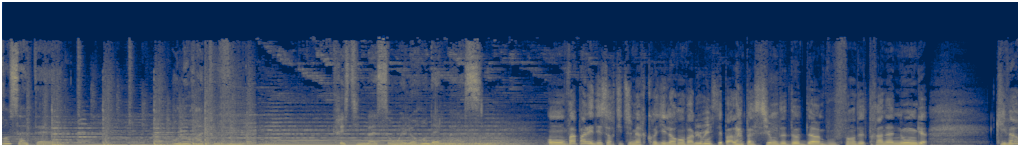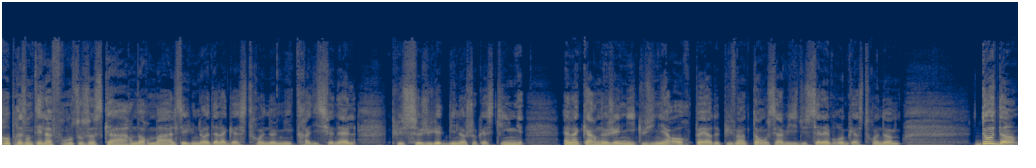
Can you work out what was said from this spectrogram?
France Inter. On aura tout vu. Christine Masson et Laurent Delmas. On va parler des sorties de ce mercredi. Laurent, on va commencer par La Passion de Dodin bouffant de Trananung qui va représenter la France aux Oscars. Normal, c'est une ode à la gastronomie traditionnelle, plus Juliette Binoche au casting. Elle incarne Eugénie, cuisinière hors pair depuis 20 ans au service du célèbre gastronome Dodin.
